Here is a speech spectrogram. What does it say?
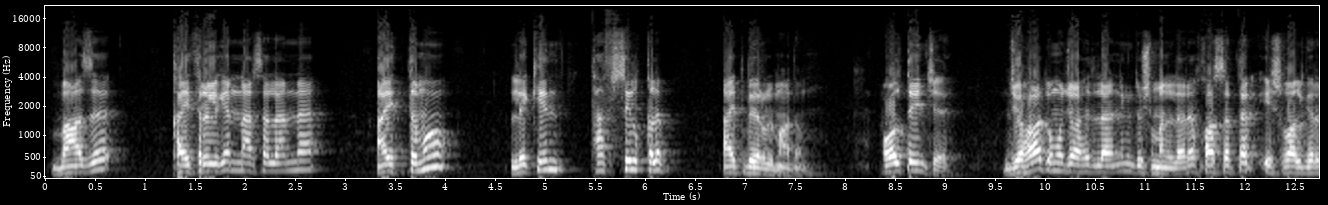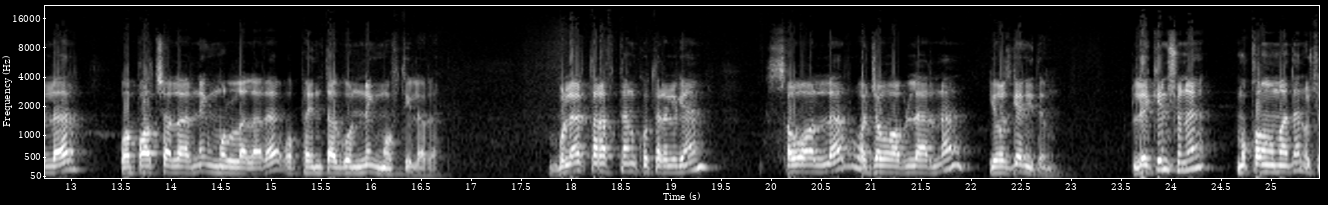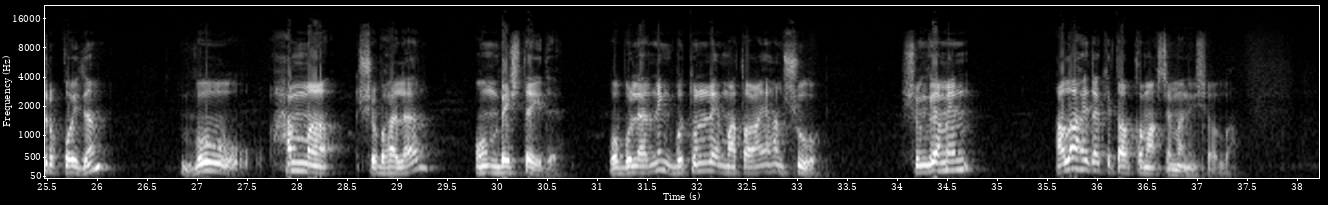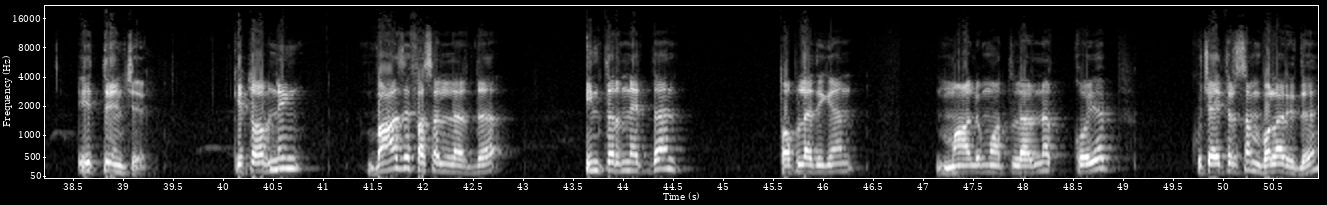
ba'zi qaytirilgan narsalarni aytdim lekin tafsil qilib aytib berilmadim. 6. Jihad va mujohidlarning dushmanlari, xosatan ishg'olgirlar va podshalarning mullalari va Pentagonning muftilari. Bular tarafdan ko'tarilgan savollar va javoblarni yozgan edim. Lekin shuni muqomadan o'chirib qo'ydim. Bu hamma shubhalar 15 ta edi. Va bularning butunlay matoi ham shu. Shunga men alohida kitob qilmoqchiman inshaalloh. 7. Kitobning ba'zi fasllarda internetdan topiladigan ma'lumotlarni qo'yib kuchaytirsam bo'lar edi,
